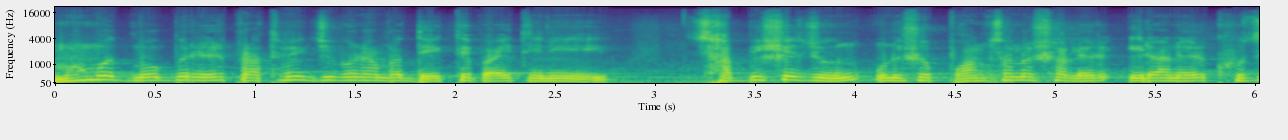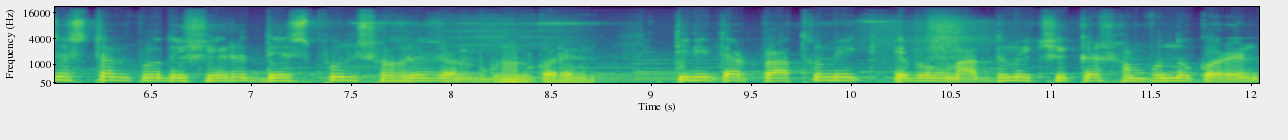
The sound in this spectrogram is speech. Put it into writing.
মোহাম্মদ মকবরের প্রাথমিক জীবনে আমরা দেখতে পাই তিনি ছাব্বিশে জুন উনিশশো পঞ্চান্ন সালের ইরানের খুজেস্তান প্রদেশের দেশফুল শহরে জন্মগ্রহণ করেন। তিনি তার প্রাথমিক এবং মাধ্যমিক শিক্ষা সম্পন্ন করেন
